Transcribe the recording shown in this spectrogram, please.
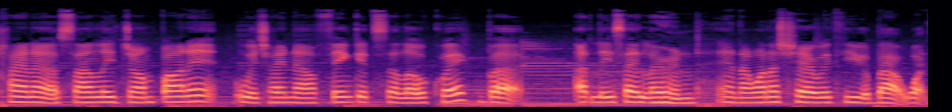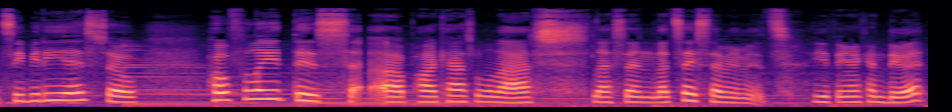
kind of suddenly jump on it, which I now think it's a little quick, but at least I learned, and I want to share with you about what CBD is. So, hopefully, this uh, podcast will last less than, let's say, seven minutes. You think I can do it?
